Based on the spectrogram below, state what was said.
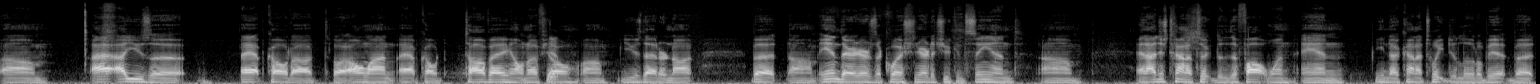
Um, I, I, use a app called uh, an online app called Tave. I don't know if y'all yep. um, use that or not, but um, in there there's a questionnaire that you can send, um, and I just kind of took the default one and you know kind of tweaked it a little bit, but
